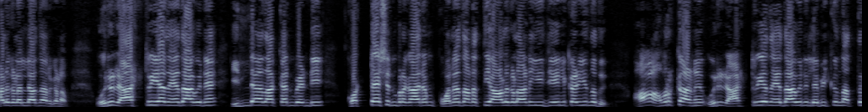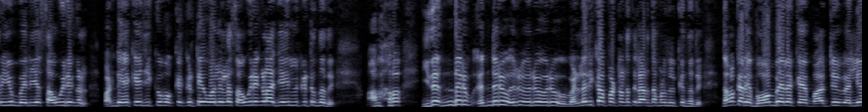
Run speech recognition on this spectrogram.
ആളുകളല്ല എന്ന് ഒരു രാഷ്ട്രീയ നേതാവിനെ ഇല്ലാതാക്കാൻ വേണ്ടി കൊട്ടേഷൻ പ്രകാരം കൊല നടത്തിയ ആളുകളാണ് ഈ ജയിലിൽ കഴിയുന്നത്. ആ അവർക്കാണ് ഒരു രാഷ്ട്രീയ നേതാവിന് ലഭിക്കുന്ന അത്രയും വലിയ സൗകര്യങ്ങൾ. പണ്ട് എ കെ ജിക്കും ഒക്കെ കിട്ടിയ പോലെയുള്ള സൗകര്യങ്ങളാണ് ജയിലിൽ കിട്ടുന്നത്. അപ്പോൾ ഇതെന്തൊരു എന്തൊരു ഒരു ഒരു ഒരു വെള്ളരിക്ക പട്ടണത്തിലാണ് നമ്മൾ നിൽക്കുന്നത്. നമുക്കറിയാം ബോംബെയിലൊക്കെ മറ്റ് വലിയ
